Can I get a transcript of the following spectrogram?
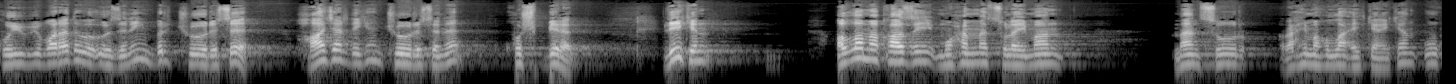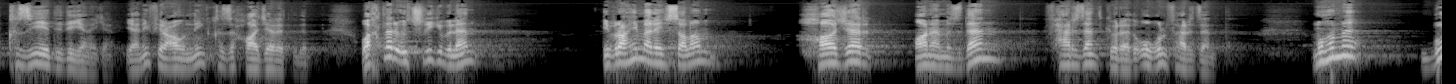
qo'yib yuboradi va o'zining bir cho'risi hojar degan cho'risini qo'shib beradi. Lekin alloma qoziy muhammad sulaymon mansur rahimaulloh aytgan ekan u qizi edi degan ekan. Ya'ni fir'avnning qizi hojar edi deb. Vaqtlar o'tishligi bilan ibrohim alayhissalom hojar onamizdan farzand ko'radi o'g'il farzand. Muhimi bu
